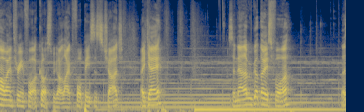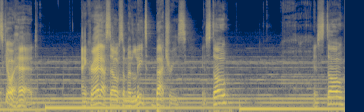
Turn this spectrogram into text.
Oh, and three and four. Of course, we got like four pieces to charge. Okay. So now that we've got those four, let's go ahead and create ourselves some elite batteries. Install. Install.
